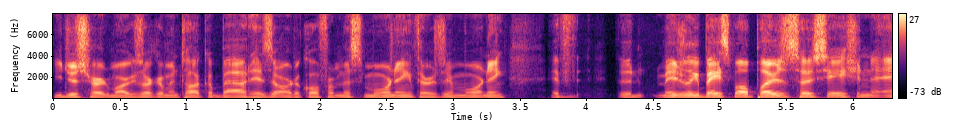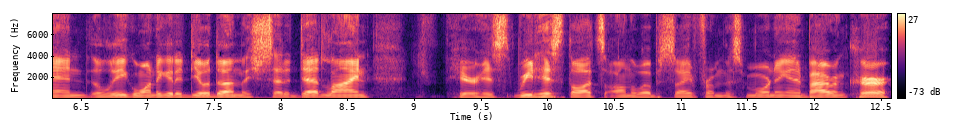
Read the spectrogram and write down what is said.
You just heard Mark Zuckerman talk about his article from this morning, Thursday morning. If the Major League Baseball Players Association and the league want to get a deal done, they should set a deadline. Hear his read his thoughts on the website from this morning. And Byron Kerr,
